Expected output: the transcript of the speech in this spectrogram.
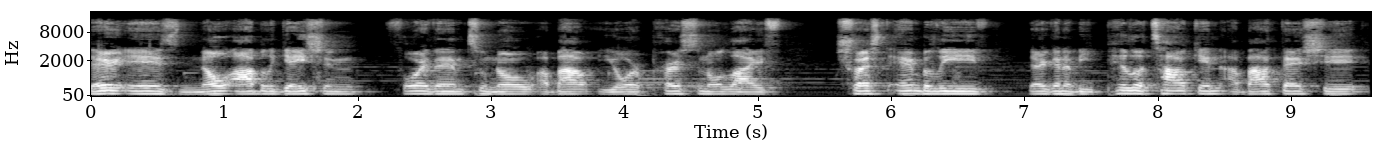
There is no obligation for them to know about your personal life. Trust and believe they're gonna be pillow talking about that shit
